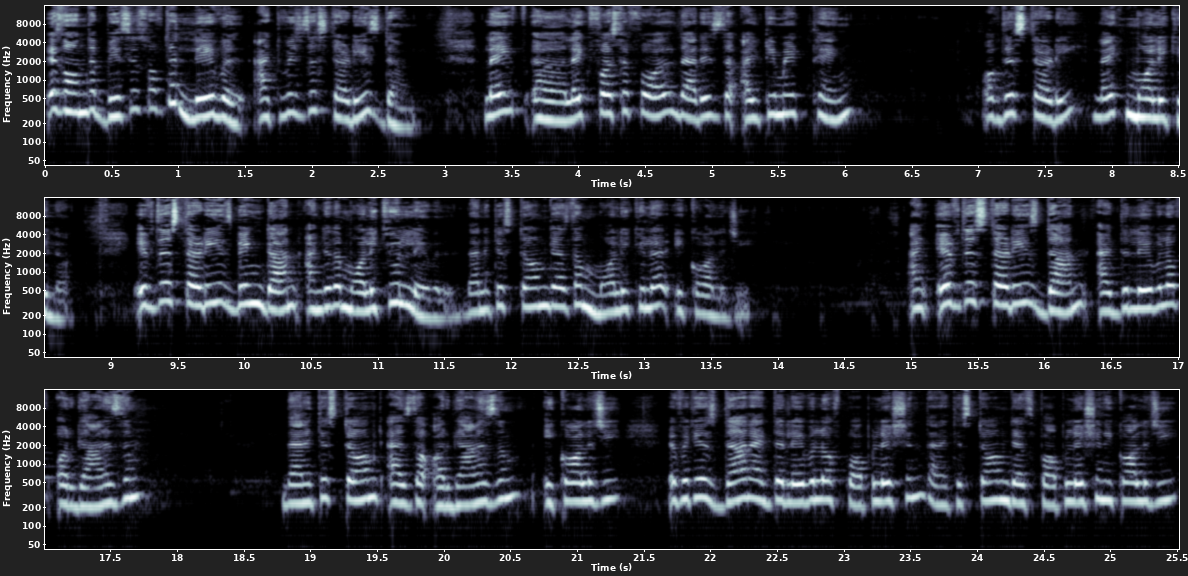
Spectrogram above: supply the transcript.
is on the basis of the level at which the study is done. Like uh, like first of all that is the ultimate thing of this study like molecular if the study is being done under the molecule level then it is termed as the molecular ecology and if the study is done at the level of organism then it is termed as the organism ecology. If it is done at the level of population, then it is termed as population ecology.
